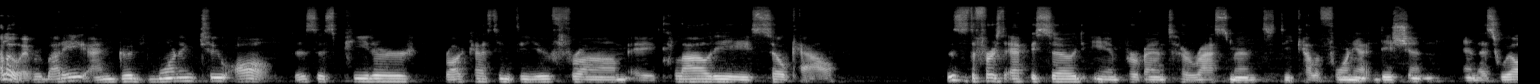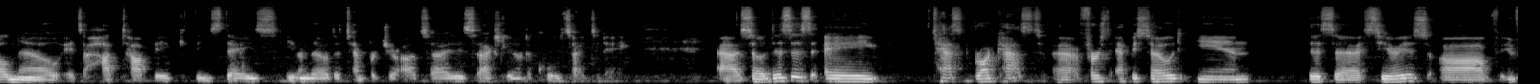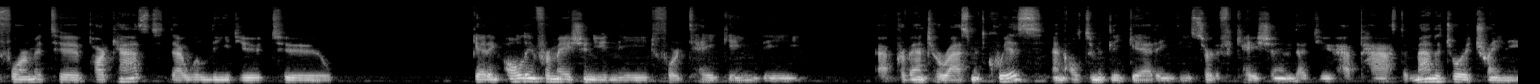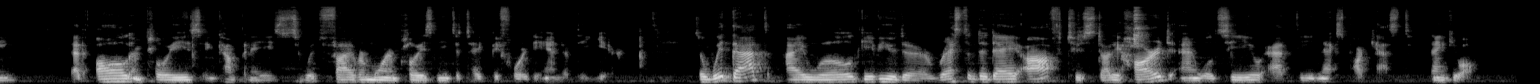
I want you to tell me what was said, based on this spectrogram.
Hello, everybody, and good morning to all. This is Peter broadcasting to you from a cloudy SoCal. This is the first episode in Prevent Harassment, the California edition. And as we all know, it's a hot topic these days, even though the temperature outside is actually on the cool side today. Uh, so, this is a test broadcast, uh, first episode in this uh, series of informative podcasts that will lead you to getting all the information you need for taking the uh, prevent harassment quiz and ultimately getting the certification that you have passed the mandatory training that all employees in companies with five or more employees need to take before the end of the year. So, with that, I will give you the rest of the day off to study hard, and we'll see you at the next podcast. Thank you all.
